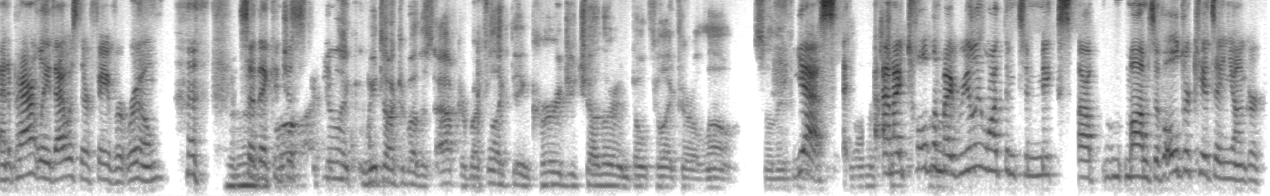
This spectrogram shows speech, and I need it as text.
And apparently that was their favorite room. so they could well, just. I feel like we talked about this after, but I feel like they encourage each other and don't feel like they're alone. So they. Yes. And I told them I really want them to mix up moms of older kids and younger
